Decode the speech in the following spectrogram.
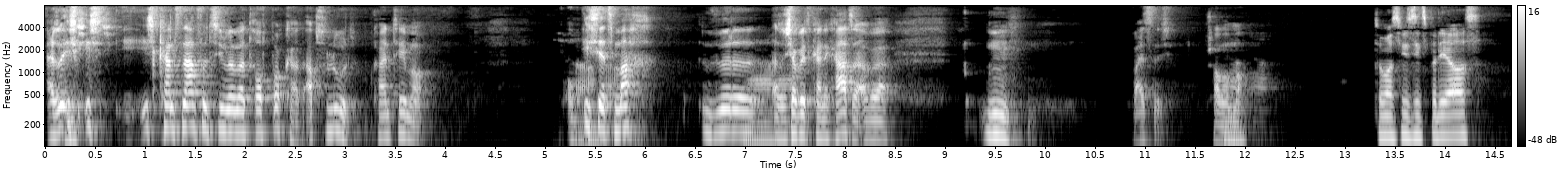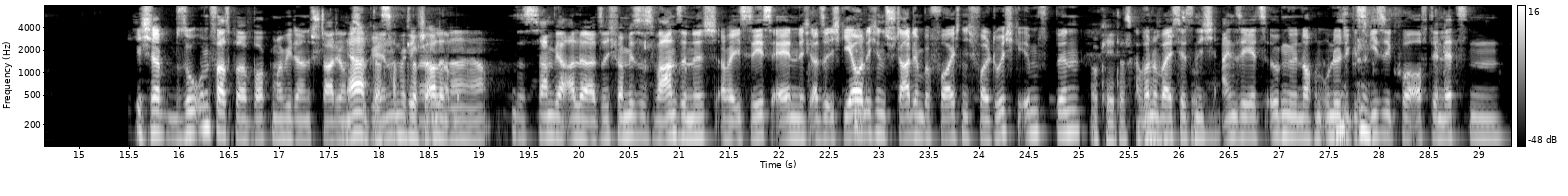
Also ich, ich, ich kann es nachvollziehen, wenn man drauf Bock hat. Absolut, kein Thema. Ob ich jetzt mach würde, also ich habe jetzt keine Karte, aber hm, weiß nicht. Schauen wir mal. Thomas, wie sieht's bei dir aus? Ich habe so unfassbar Bock, mal wieder ins Stadion Ja, zu gehen. das haben wir, glaube ich, Ähm, alle, ne? Ja. Das haben wir alle. Also ich vermisse es wahnsinnig, aber ich sehe es ähnlich. Also ich gehe auch nicht ins Stadion, bevor ich nicht voll durchgeimpft bin. Okay, das kann Aber nur weil ich jetzt nicht einsehe, jetzt irgendwie noch ein unnötiges Risiko auf den letzten,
